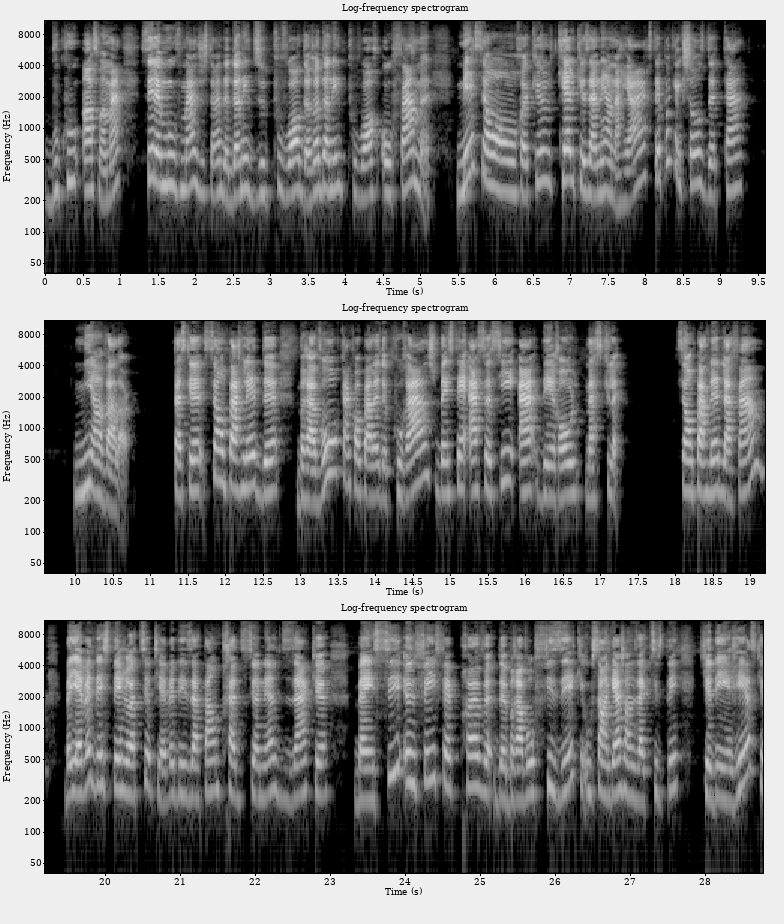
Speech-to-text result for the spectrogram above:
beaucoup en ce moment, c'est le mouvement justement de donner du pouvoir, de redonner le pouvoir aux femmes mais si on recule quelques années en arrière, c'était pas quelque chose de tant mis en valeur. Parce que si on parlait de bravo, quand on parlait de courage, ben c'était associé à des rôles masculins. Si on parlait de la femme, ben il y avait des stéréotypes, il y avait des attentes traditionnelles disant que ben si une fille fait preuve de bravo physique ou s'engage dans des activités qui a des risques,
